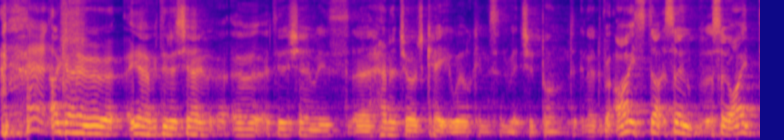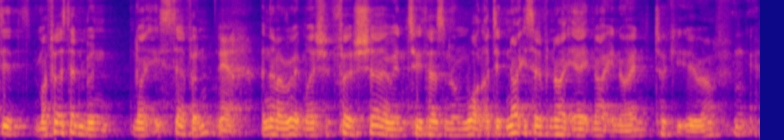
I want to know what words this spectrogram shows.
I go, yeah, we did a show. Uh, I did a show with uh, Hannah George, Katie Wilkinson, Richard Bond in Edinburgh. I start so so I did my first Edinburgh in '97. Yeah. and then I wrote my sh- first show in 2001. I did 97, 98, 99. Took a year off. Yeah,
